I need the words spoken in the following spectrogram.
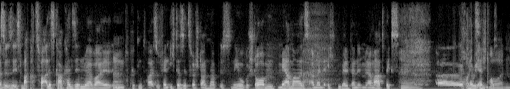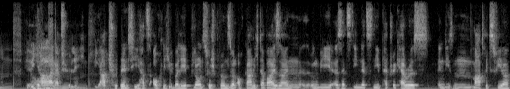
also es, es, macht zwar alles gar keinen Sinn mehr, weil ja. im dritten Teil, sofern ich das jetzt verstanden habe, ist Neo gestorben, mehrmals, ah. einmal in der echten Welt, dann in der Matrix. Ja, ja. Äh, worden und ja, natürlich. Und ja, Trinity hat es auch nicht überlebt. Lawrence Fishburne soll auch gar nicht dabei sein. Irgendwie ersetzt ihn jetzt nie Patrick Harris in diesem Matrix 4.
